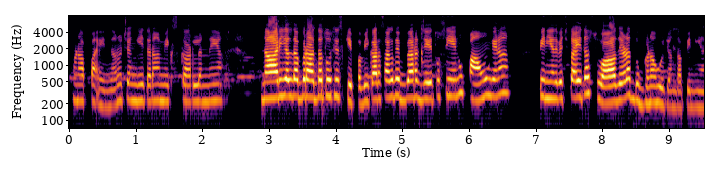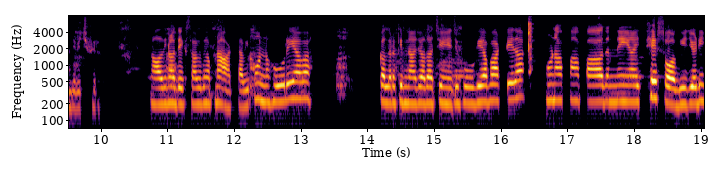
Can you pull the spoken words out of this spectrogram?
ਹੁਣ ਆਪਾਂ ਇਹਨਾਂ ਨੂੰ ਚੰਗੀ ਤਰ੍ਹਾਂ ਮਿਕਸ ਕਰ ਲੈਣੇ ਆ ਨਾਰੀਅਲ ਦਾ ਬਰਾਦਾ ਤੁਸੀਂ ਸਕਿਪ ਵੀ ਕਰ ਸਕਦੇ ਹੋ, ਪਰ ਜੇ ਤੁਸੀਂ ਇਹਨੂੰ ਪਾਓਗੇ ਨਾ ਪਿੰਨੀਆਂ ਦੇ ਵਿੱਚ ਤਾਂ ਇਹਦਾ ਸਵਾਦ ਜਿਹੜਾ ਦੁੱਗਣਾ ਹੋ ਜਾਂਦਾ ਪਿੰਨੀਆਂ ਦੇ ਵਿੱਚ ਫਿਰ। ਨਾਲ ਦੀ ਨਾਲ ਦੇਖ ਸਕਦੇ ਹੋ, ਆਪਣਾ ਆਟਾ ਵੀ ਭੁੰਨ ਹੋ ਰਿਹਾ ਵਾ। ਕਲਰ ਕਿੰਨਾ ਜ਼ਿਆਦਾ ਚੇਂਜ ਹੋ ਗਿਆ। ਵਾ ਆਟੇ ਦਾ ਹੁਣ ਆਪਾਂ ਪਾ ਦਿੰਨੇ ਆ ਇੱਥੇ ਸੌਗੀ ਜਿਹੜੀ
